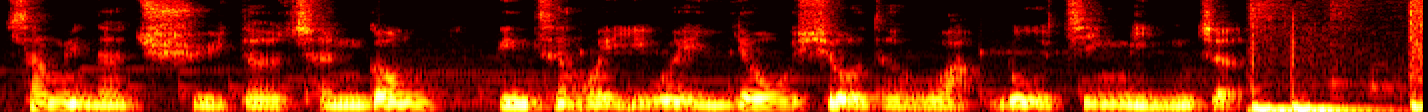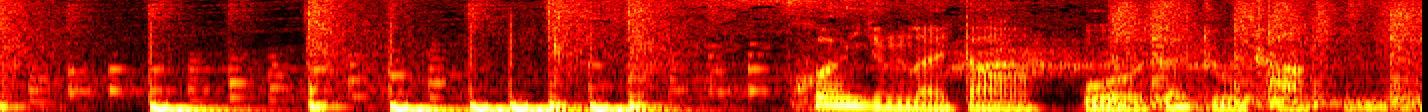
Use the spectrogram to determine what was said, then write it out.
上面呢取得成功，并成为一位优秀的网络经营者。欢迎来到我的主场。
